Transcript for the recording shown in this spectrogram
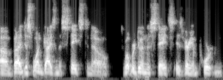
Um, but I just want guys in the States to know what we're doing in the States is very important.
